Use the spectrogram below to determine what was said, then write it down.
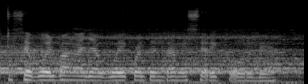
Y se vuelvan a Yahweh, cual tendrá misericordia.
